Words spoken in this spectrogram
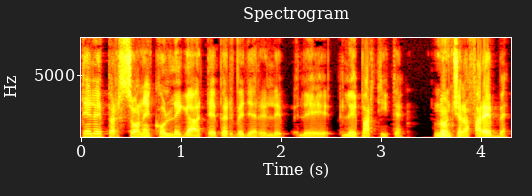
tutte le persone collegate per vedere le, le, le partite. Non ce la farebbe.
